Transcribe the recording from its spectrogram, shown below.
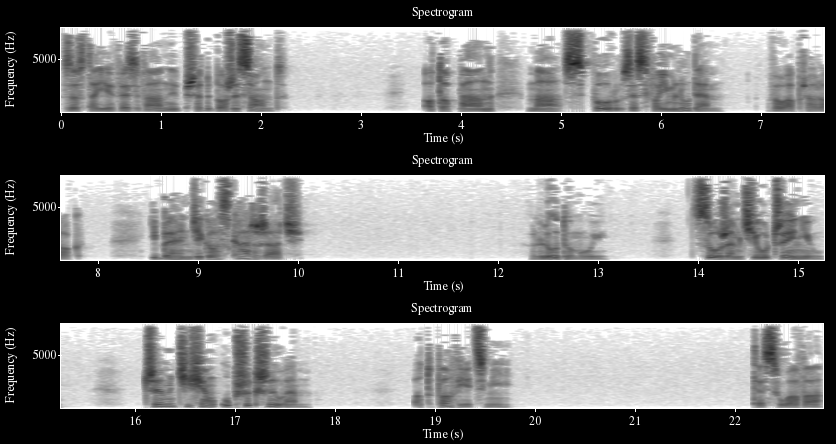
zostaje wezwany przed Boży Sąd. Oto Pan ma spór ze swoim ludem, woła prorok, i będzie go oskarżać. Ludu mój, cóżem ci uczynił? Czym ci się uprzykrzyłem? Odpowiedz mi. Te słowa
